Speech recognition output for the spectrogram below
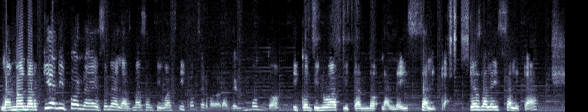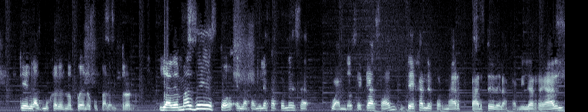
La monarquía nipona es una de las más antiguas y conservadoras del mundo y continúa aplicando la ley sálica. ¿Qué es la ley sálica? Que las mujeres no pueden ocupar el trono. Y además de esto, en la familia japonesa, cuando se casan, dejan de formar parte de la familia real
